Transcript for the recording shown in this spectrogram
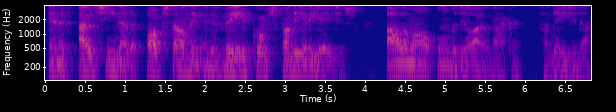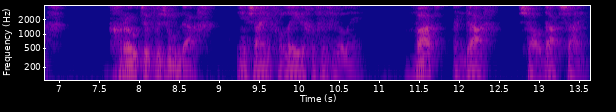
en het uitzien naar de opstanding en de wederkomst van de Heer Jezus allemaal onderdeel uitmaken van deze dag. Grote verzoendag in zijn volledige vervulling. Wat een dag zal dat zijn.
